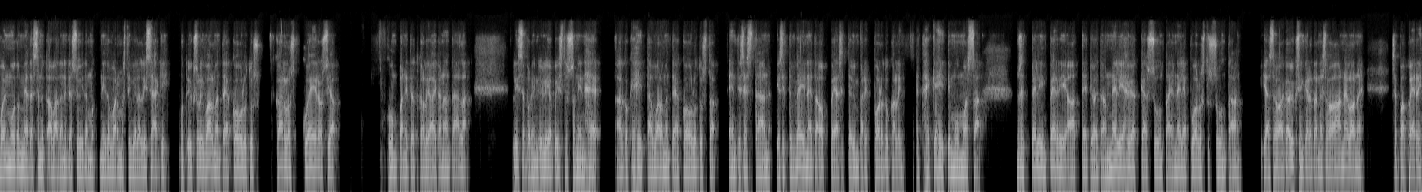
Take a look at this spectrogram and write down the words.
voin muutamia tässä nyt avata niitä syitä, mutta niitä on varmasti vielä lisääkin. Mutta yksi oli valmentajakoulutus, Carlos Queiros ja kumppanit, jotka oli aikanaan täällä Lissabonin yliopistossa, niin he alkoi kehittää valmentajakoulutusta entisestään ja sitten vei näitä oppeja sitten ympäri Portugalin. Että he kehitti muun muassa pelin periaatteet, joita on neljä hyökkäyssuuntaa ja neljä puolustussuuntaa. Ja se on aika yksinkertainen, se on A4 se paperi.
